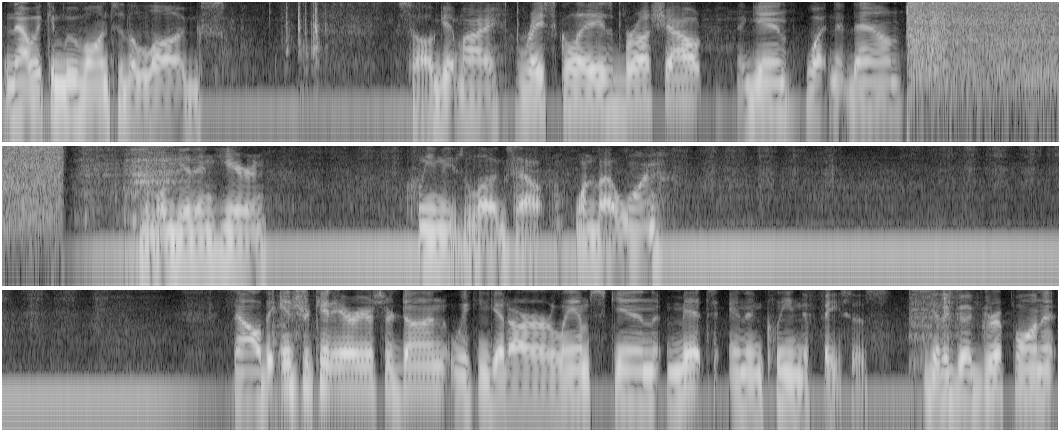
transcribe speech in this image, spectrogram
And now we can move on to the lugs. So I'll get my race glaze brush out, again, wetting it down. And we'll get in here and clean these lugs out one by one. Now the intricate areas are done. We can get our lambskin mitt and then clean the faces. Get a good grip on it.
